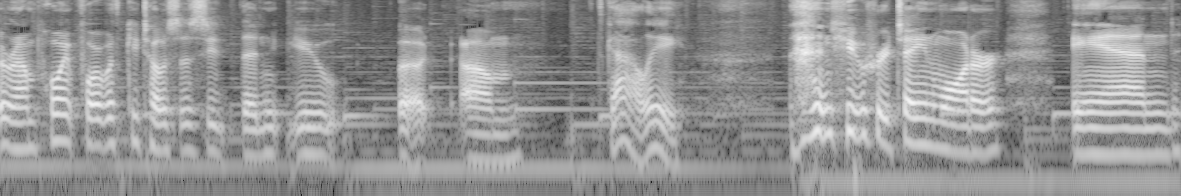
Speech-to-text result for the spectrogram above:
around four with ketosis, you, then you, uh, um, golly, then you retain water, and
